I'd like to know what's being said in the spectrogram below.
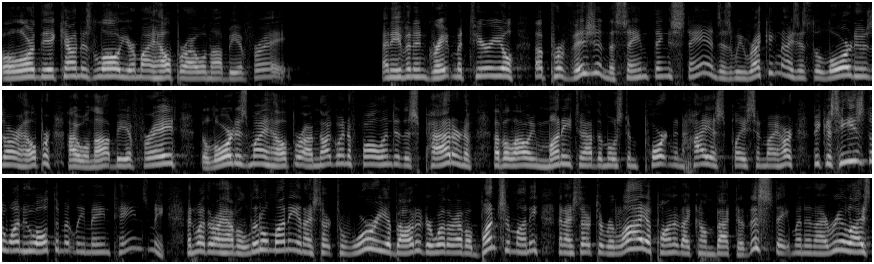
Oh Lord, the account is low. You're my helper. I will not be afraid. And even in great material uh, provision, the same thing stands as we recognize it's the Lord who's our helper. I will not be afraid. The Lord is my helper. I'm not going to fall into this pattern of, of allowing money to have the most important and highest place in my heart because He's the one who ultimately maintains me. And whether I have a little money and I start to worry about it, or whether I have a bunch of money and I start to rely upon it, I come back to this statement and I realize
